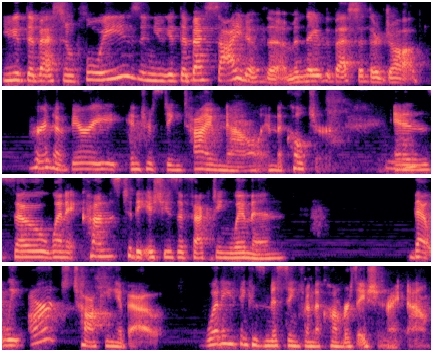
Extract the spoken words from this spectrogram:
you get the best employees and you get the best side of them and they're the best at their job. We're in a very interesting time now in the culture. Mm-hmm. And so when it comes to the issues affecting women that we aren't talking about, what do you think is missing from the conversation right now?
